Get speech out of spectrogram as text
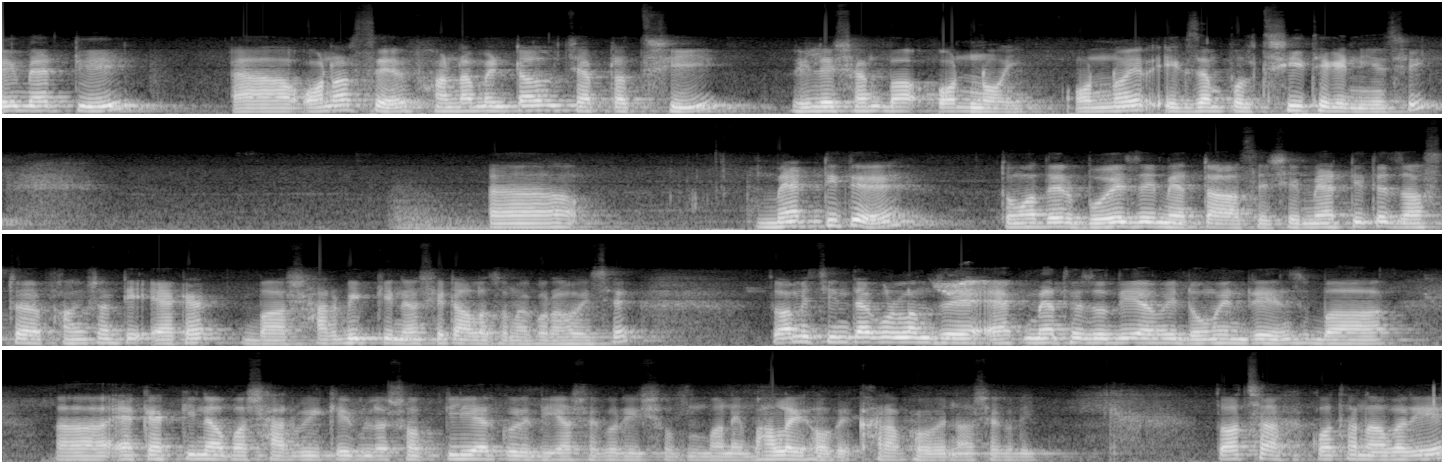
এই ম্যাথটি অনার্সের ফান্ডামেন্টাল চ্যাপ্টার থ্রি রিলেশন বা অন্যয় অন্যয়ের এক্সাম্পল থ্রি থেকে নিয়েছি। ম্যাথটিতে তোমাদের বইয়ে যে ম্যাথটা আছে, সেই ম্যাথটিতে জাস্ট ফাংশনটি এক এক বা সার্বিক কিনা সেটা আলোচনা করা হয়েছে। তো আমি চিন্তা করলাম যে এক ম্যাথে যদি আমি ডোমেন রেঞ্জ বা এক এক কিনা বা সার্বিক এগুলো সব ক্লিয়ার করে দিই, আশা করি সব মানে ভালোই হবে, খারাপ হবে না, আশা করি। তো আচ্ছা কথা না বাড়িয়ে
